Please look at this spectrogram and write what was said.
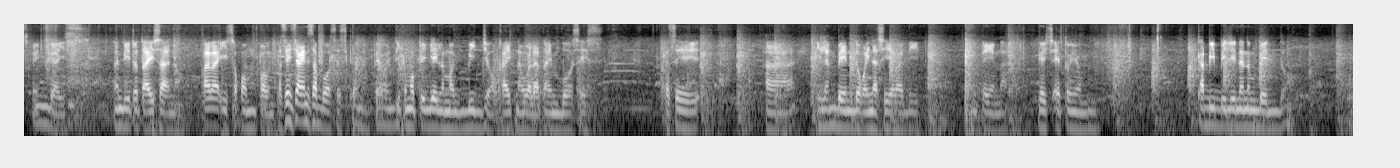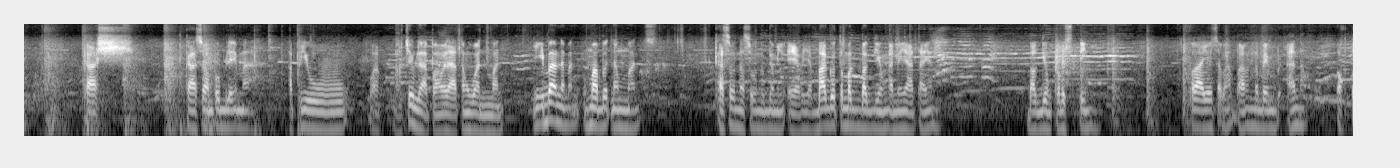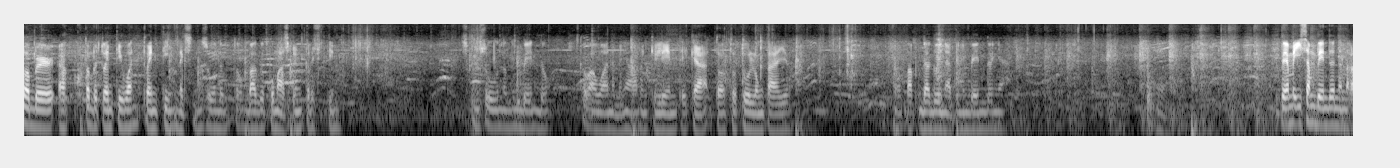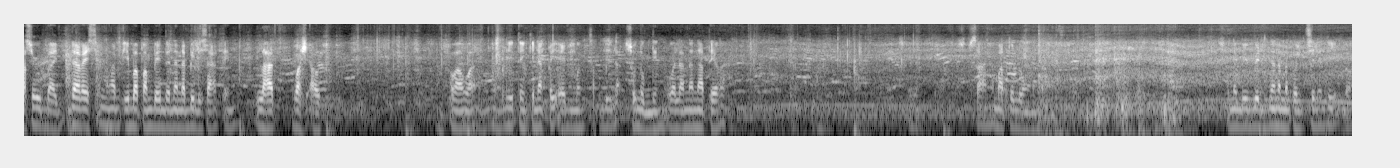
So guys, nandito tayo sa ano, Paraiso Compound. Pasensya kayo sa boses ko, pero hindi ko mapigil na mag-video kahit na wala tayong boses. Kasi ah, ilang bendo ko nasira dito. Antena. Guys, ito yung kabibili na ng bendo. Cash. Kaso ang problema, a few, actually wala pa, wala tang one month. Yung iba naman, umabot ng months. Kaso nasunog naman yung area. Bago to magbag yung ano yata yun. Bagyong Christine. Prior sa parang November, ano, October, ah, October 21, 20, nagsunog to bago pumasok yung Christine. Sumusunog yung bendo. Kawawa naman yung aking kliyente. Kaya to, tutulong tayo. So, gagawin natin yung bendo niya. Ayan. Pero may isang bendo na nakasurvive. The rest, mga iba pang bendo na nabili sa atin. Lahat wash out. Kawawa. Dito yung kinakay Edmond sa kabila. Sunog din. Wala na natira. Sana matulungan. So, nagbibuild na naman ulit sila dito.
